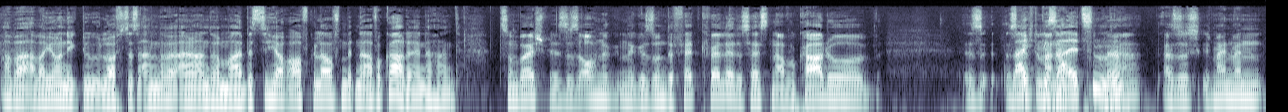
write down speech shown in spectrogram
Aber, aber Jonik, du läufst das andere, ein oder andere Mal bist du hier auch aufgelaufen mit einer Avocado in der Hand. Zum Beispiel. Es ist auch eine, eine gesunde Fettquelle, das heißt ein Avocado. Es, es Leicht gibt gesalzen, ne? Ja, also ich, ich meine, wenn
